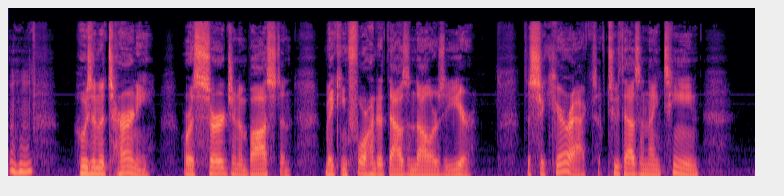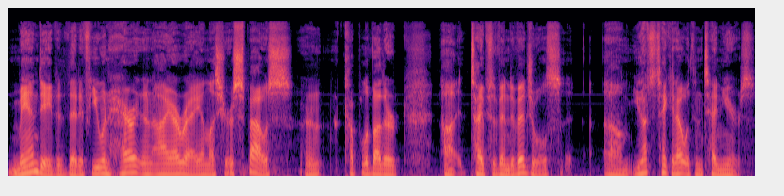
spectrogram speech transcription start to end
mm-hmm. who's an attorney or a surgeon in boston making $400000 a year the secure act of 2019 mandated that if you inherit an ira unless you're a spouse or a couple of other uh, types of individuals um, you have to take it out within 10 years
